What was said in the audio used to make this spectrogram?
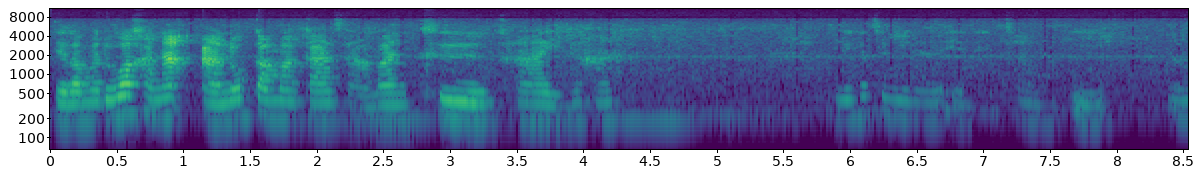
เดี๋ยวเรามาดูว่าคณะอนุกรรมการสามัญคือใครนะคะ นนี้ก็จะมีรายละเอียดให้จำอีกนะ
